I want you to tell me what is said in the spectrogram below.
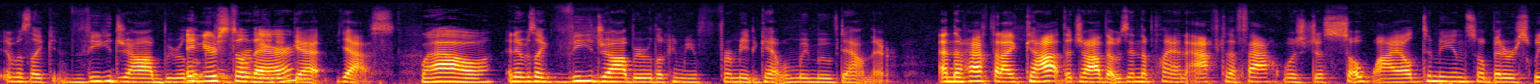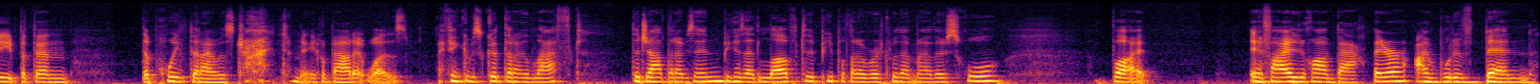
It was like the job we were And looking you're still for me there? to get. Yes. wow. And it was like the job we were looking me- for me to get when we moved down there. And the fact that I got the job that was in the plan after the fact was just so wild to me and so bittersweet. But then the point that I was trying to make about it was I think it was good that I left the job that I was in because I loved the people that I worked with at my other school. But if I had gone back there, I would have been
